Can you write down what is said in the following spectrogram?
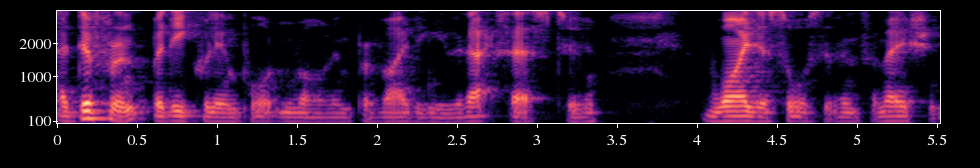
a, a different but equally important role in providing you with access to wider source of information.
